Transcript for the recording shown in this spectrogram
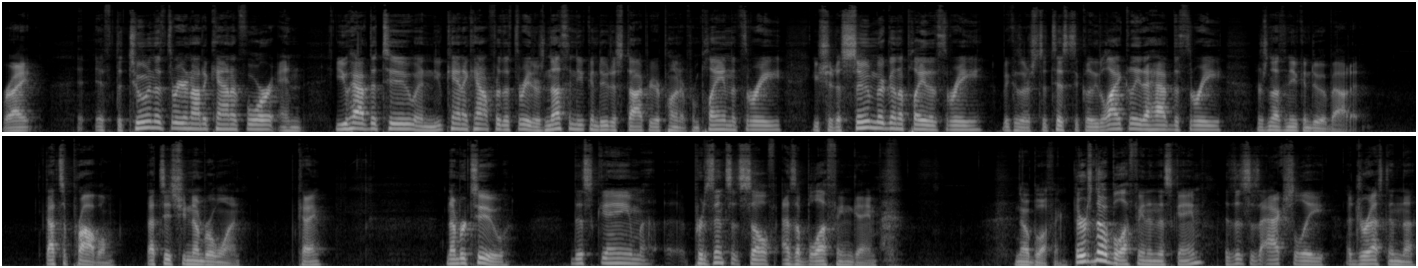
right? If the two and the three are not accounted for, and you have the two and you can't account for the three, there's nothing you can do to stop your opponent from playing the three. You should assume they're going to play the three because they're statistically likely to have the three. There's nothing you can do about it. That's a problem. That's issue number one. Okay. Number two, this game presents itself as a bluffing game. No bluffing. There's no bluffing in this game. This is actually addressed in the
